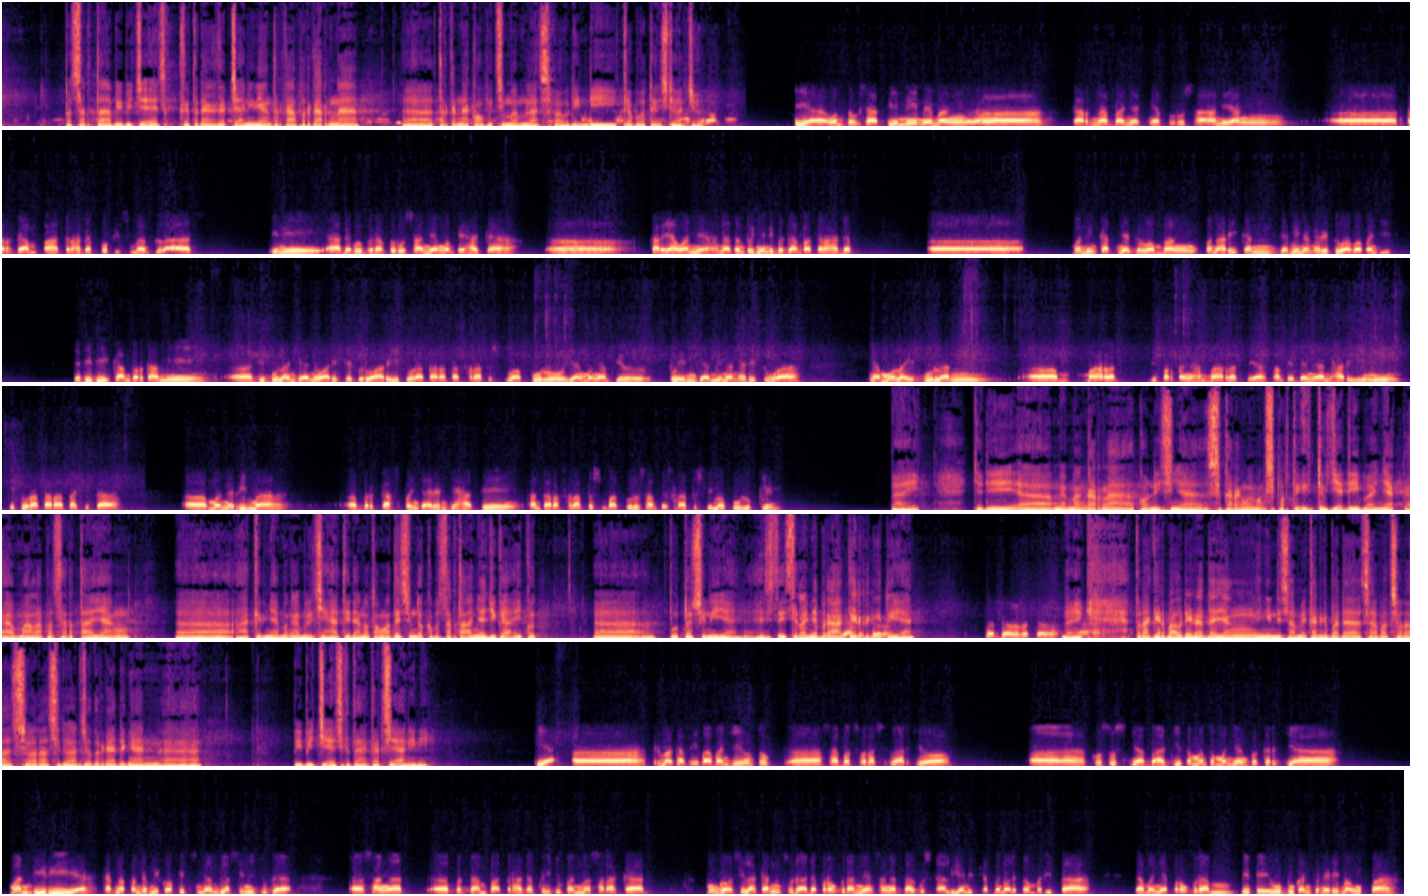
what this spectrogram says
peserta BPJS ketenagakerjaan ini yang tercover karena uh, terkena COVID-19, Pak Udin di Kabupaten Sidoarjo? Iya, untuk saat ini memang uh, karena banyaknya perusahaan yang uh, terdampak terhadap COVID-19, ini ada beberapa perusahaan yang mem-PHK uh, karyawannya. Nah, tentunya ini berdampak terhadap meningkatnya gelombang penarikan jaminan hari tua, Pak Panji. Jadi di kantor kami uh, di bulan Januari Februari itu rata-rata 120 yang mengambil klaim jaminan hari tua Nah mulai bulan uh, Maret di pertengahan Maret ya sampai dengan hari ini itu rata-rata kita uh, menerima uh, berkas pencarian JHT antara 140 sampai 150 klaim. Baik, jadi uh, memang karena kondisinya sekarang memang seperti itu, jadi banyak uh, malah peserta yang uh, akhirnya mengambil JHT dan otomatis untuk kepesertaannya juga ikut uh, putus ini ya, istilahnya berakhir iya, gitu ya. Betul, betul. Baik. Terakhir Pak Udin ada yang ingin disampaikan kepada sahabat suara-suara Sidoarjo terkait dengan uh, BPJS Ketenagakerjaan ini. Ya, uh, terima kasih Pak Panji untuk uh, sahabat suara Sidoarjo, uh, khususnya bagi teman-teman yang bekerja mandiri ya, karena pandemi COVID-19 ini juga uh, sangat uh, berdampak terhadap kehidupan masyarakat. Monggo silakan, sudah ada program yang sangat bagus sekali yang disiapkan oleh pemerintah namanya program BPU bukan penerima upah.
